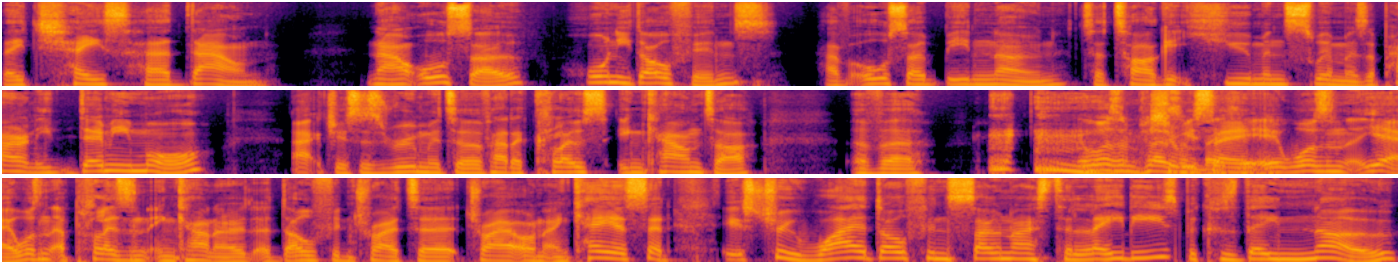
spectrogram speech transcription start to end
they chase her down. Now, also, horny dolphins have also been known to target human swimmers. Apparently, Demi Moore, actress, is rumored to have had a close encounter of a it wasn't pleasant. should we say basically. it wasn't yeah it wasn't a pleasant encounter a dolphin tried to try it on and kae has said it's true why are dolphins so nice to ladies because they know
